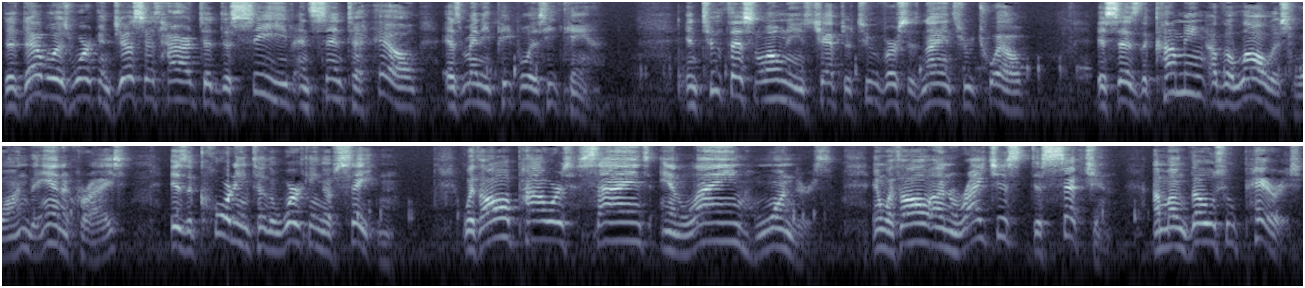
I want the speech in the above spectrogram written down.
the devil is working just as hard to deceive and send to hell as many people as he can. In 2 Thessalonians chapter 2 verses 9 through 12, it says the coming of the lawless one, the antichrist, is according to the working of Satan, with all powers, signs, and lying wonders, and with all unrighteous deception among those who perish,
